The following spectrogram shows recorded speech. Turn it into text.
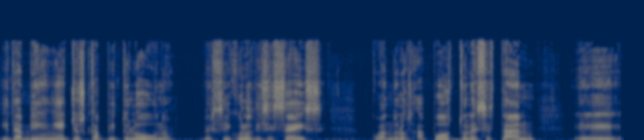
Y también en Hechos capítulo 1, versículo 16, cuando los apóstoles están eh,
